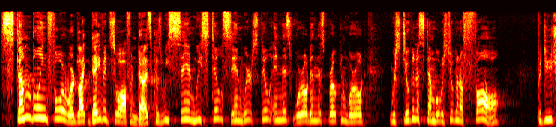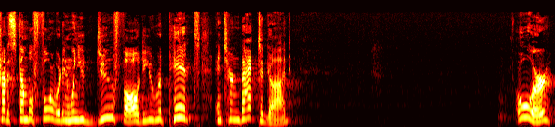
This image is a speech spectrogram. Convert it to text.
stumbling forward like David so often does, because we sin, we still sin, we're still in this world, in this broken world. We're still going to stumble, we're still going to fall. But do you try to stumble forward? And when you do fall, do you repent and turn back to God? Or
